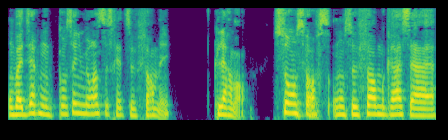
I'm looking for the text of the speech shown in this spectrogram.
on va dire que mon conseil numéro un, ce serait de se former, clairement. Soit on se, force, on se forme grâce à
